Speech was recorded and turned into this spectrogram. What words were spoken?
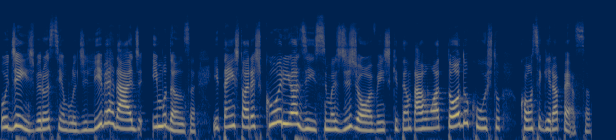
O jeans virou símbolo de liberdade e mudança e tem histórias curiosíssimas de jovens que tentavam a todo custo conseguir a peça.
